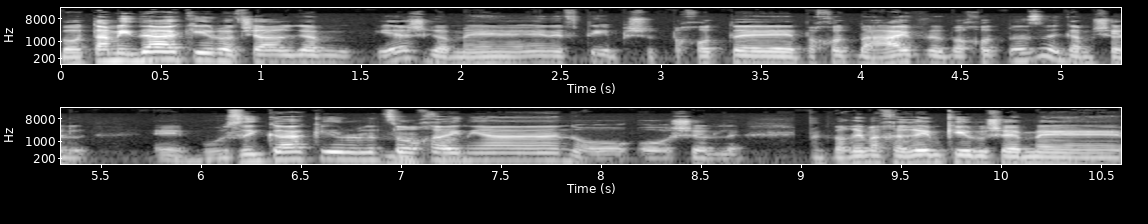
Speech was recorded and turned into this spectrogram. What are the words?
באותה מידה, כאילו אפשר גם, יש גם אה, NFT, פשוט פחות, אה, פחות בהייפ ופחות בזה, גם של אה, מוזיקה, כאילו לצורך נכון. העניין, או, או של דברים אחרים, כאילו שהם אה,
